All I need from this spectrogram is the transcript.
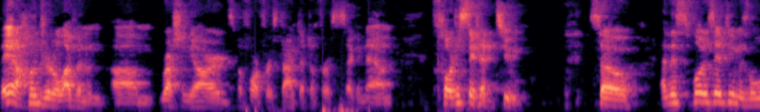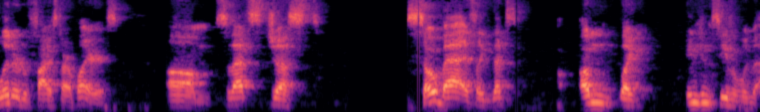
They had 111 um, rushing yards before first contact on first and second down. Florida State had two. So, and this Florida State team is littered with five-star players. Um, so that's just so bad. It's like that's un, like inconceivably bad.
